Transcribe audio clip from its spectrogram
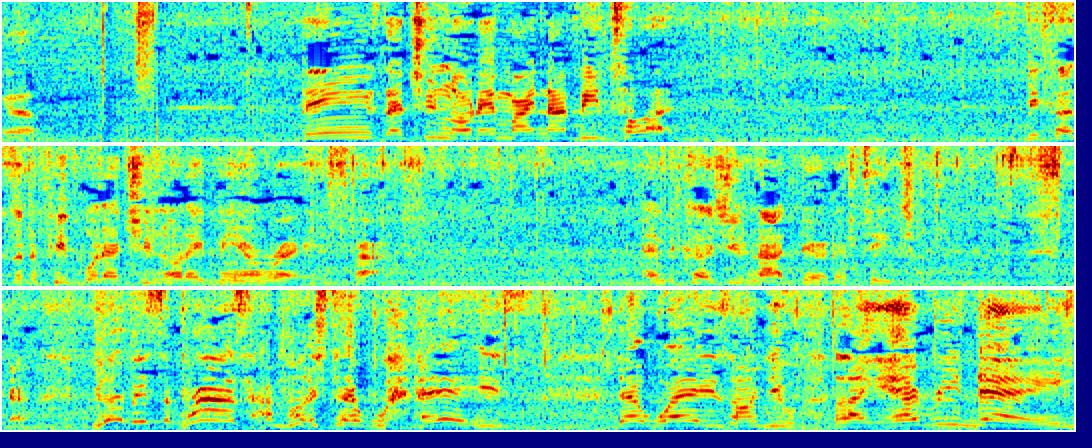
Yeah. Things that you know they might not be taught. Because of the people that you know they being raised by. And because you're not there to teach them. Yeah. You'll be surprised how much that weighs that weighs on you. Like every day,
